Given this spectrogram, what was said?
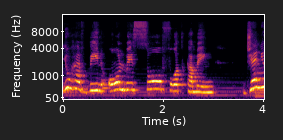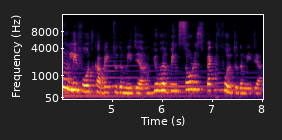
You have been always so forthcoming, genuinely forthcoming to the media. You have been so respectful to the media,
